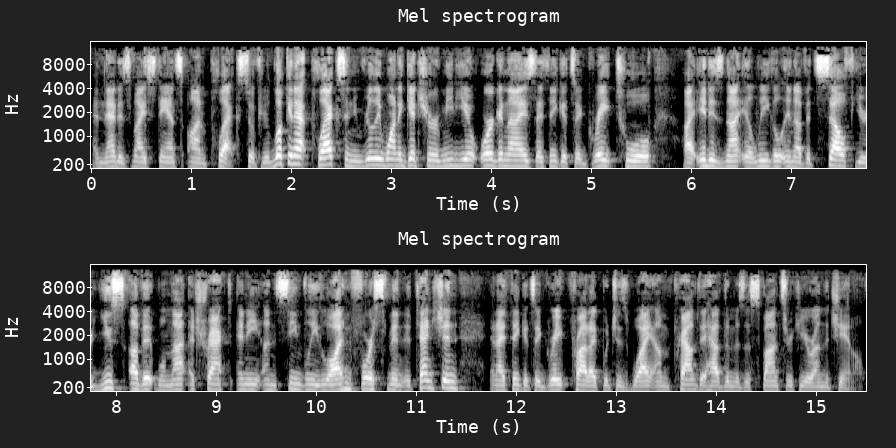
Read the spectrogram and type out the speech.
and that is my stance on Plex. So if you're looking at Plex and you really want to get your media organized, I think it's a great tool. Uh, it is not illegal in of itself. Your use of it will not attract any unseemly law enforcement attention, and I think it's a great product, which is why I'm proud to have them as a sponsor here on the channel.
